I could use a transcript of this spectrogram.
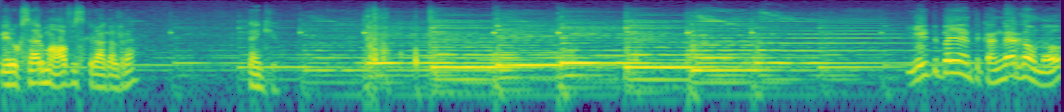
మీరు ఒకసారి మా ఆఫీస్కి రాగలరా? థ్యాంక్ యూ ఏంటి భయ్యా ఇంత కంగారుగా ఉన్నావు?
